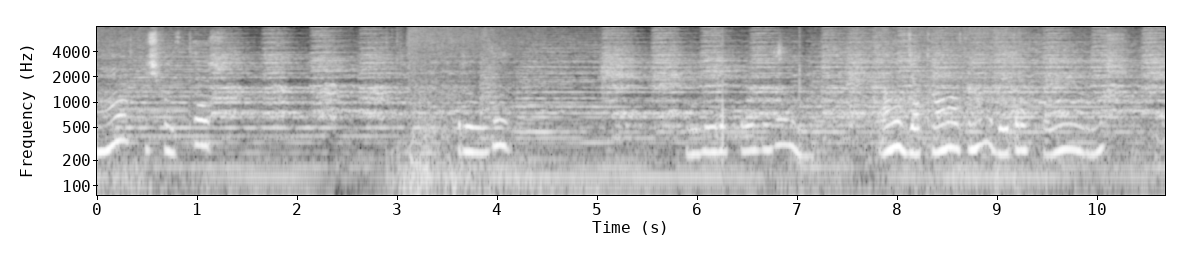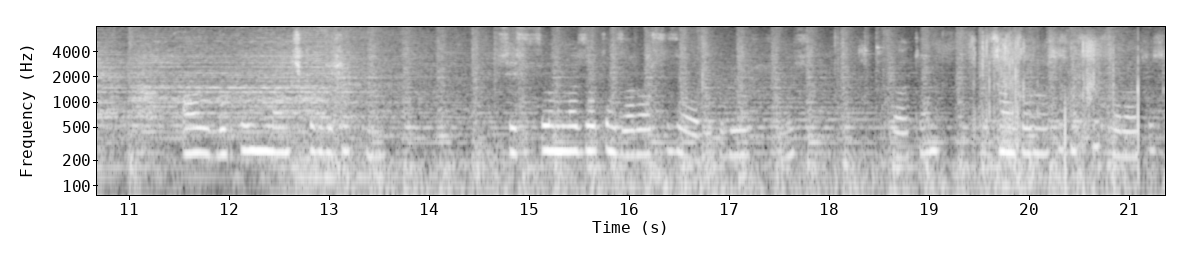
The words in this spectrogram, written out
Aha işaret taş. Kırıldı. Bunu böyle kırabiliyor mu? Yalnız yatağın altında da bedrock falan varmış. Abi bakalım ben çıkabilecek miyim? Sessiz oyunlar zaten zararsız abi biliyorsunuz. Zaten sen zararsız mısın? Zararsız.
